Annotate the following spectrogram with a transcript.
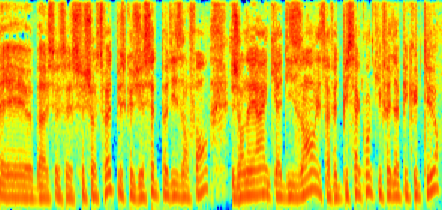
Et euh, bah, c'est chose faite puisque j'ai sept petits enfants. J'en ai un qui a 10 ans et ça fait depuis 5 ans qu'il fait de l'apiculture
